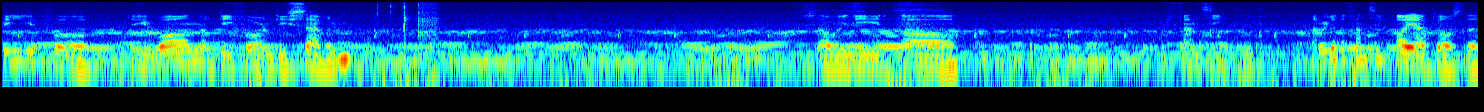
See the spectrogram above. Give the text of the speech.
B4, D1, D4, and D7. So we need our fancy. group. Do we get the fancy? Oh yeah, of course the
